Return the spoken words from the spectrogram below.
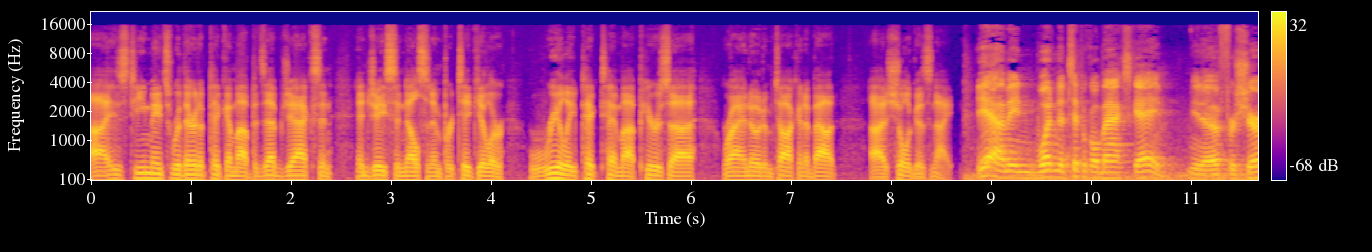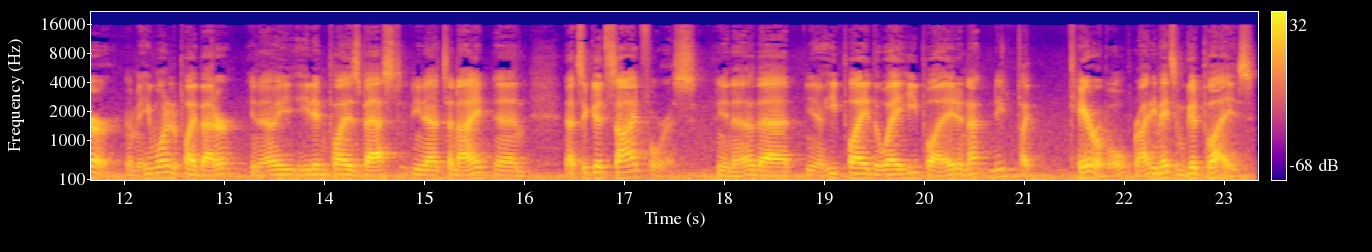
Uh, his teammates were there to pick him up. Zeb Jackson and Jason Nelson, in particular, really picked him up. Here's uh, Ryan Odom talking about uh, Shulga's night. Yeah, I mean, wasn't a typical Max game, you know, for sure. I mean, he wanted to play better. You know, he, he didn't play his best, you know, tonight, and that's a good sign for us. You know that you know he played the way he played, and not he played terrible, right? He made some good plays,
